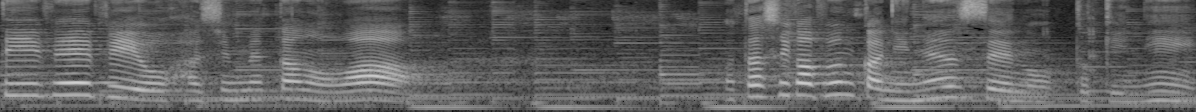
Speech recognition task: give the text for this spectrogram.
ティーベイビーを始めたのは私が文化2年生の時に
